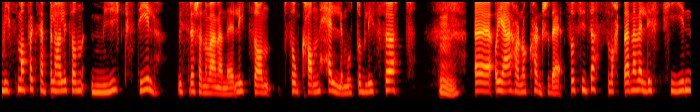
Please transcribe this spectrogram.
hvis man f.eks. har litt sånn myk stil, hvis dere skjønner hva jeg mener. Litt sånn som kan helle mot å bli søt. Mm. Uh, og jeg har nok kanskje det. Så syns jeg svart er en veldig fin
